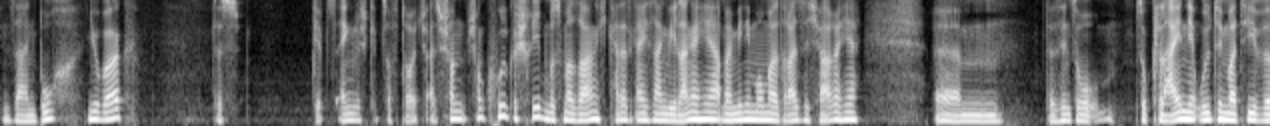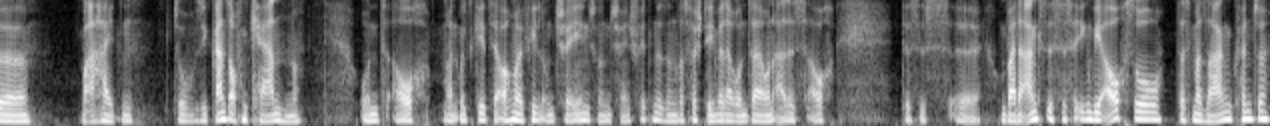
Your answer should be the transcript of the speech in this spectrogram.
In seinem Buch New Work, das gibt es Englisch, gibt es auf Deutsch. Also schon, schon cool geschrieben, muss man sagen. Ich kann jetzt gar nicht sagen, wie lange her, aber Minimum mal 30 Jahre her. Ähm, das sind so, so kleine, ultimative Wahrheiten, so ganz auf den Kern. Ne? Und auch, man, uns geht es ja auch mal viel um Change und Change Fitness und was verstehen wir darunter und alles auch. Das ist, äh, und bei der Angst ist es irgendwie auch so, dass man sagen könnte,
